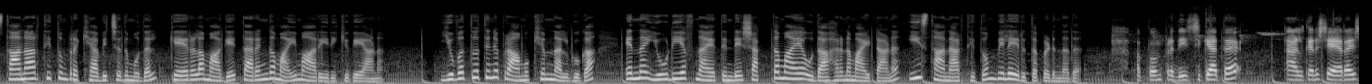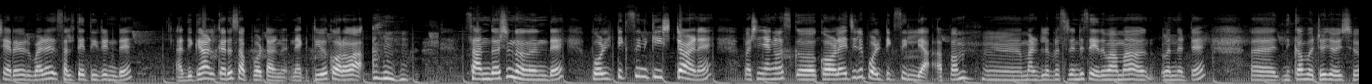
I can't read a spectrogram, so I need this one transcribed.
സ്ഥാനാർത്ഥിത്വം പ്രഖ്യാപിച്ചതു മുതൽ കേരളമാകെ തരംഗമായി മാറിയിരിക്കുകയാണ്. യുവത്വത്തിന് പ്രാമുഖ്യം നൽകുക എന്ന യു ഡി എഫ് നയത്തിന്റെ ശക്തമായ ഉദാഹരണമായിട്ടാണ് ഈ സ്ഥാനാർത്ഥിത്വം വിലയിരുത്തപ്പെടുന്നത്. അപ്പം പ്രതീക്ഷിക്കാത്ത ആൾക്കാർ ഷെയറായി ഷെയറായി ഒരുപാട് സ്ഥലത്ത് എത്തിയിട്ടുണ്ട് അധികം ആൾക്കാർ സപ്പോർട്ടാണ് നെഗറ്റീവ് കുറവാ. സന്തോഷം തോന്നുന്നുണ്ട്. പൊളിറ്റിക്സ് എനിക്ക് ഇഷ്ടമാണ് പക്ഷേ ഞങ്ങൾ കോളേജിൽ പൊളിറ്റിക്സ് ഇല്ല. അപ്പം മണ്ഡല പ്രസിഡന്റ് സേതുമാമ വന്നിട്ട് നിൽക്കാൻ പറ്റുമോ ചോദിച്ചു.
